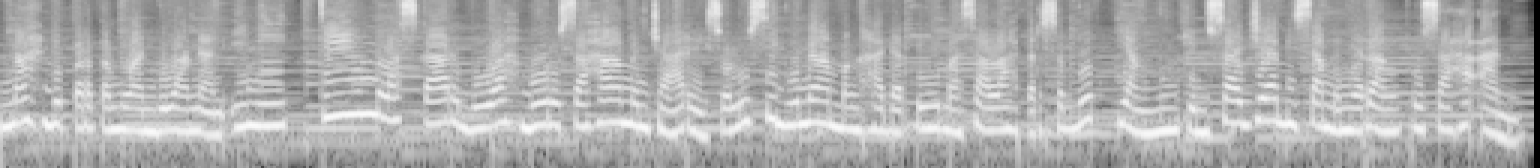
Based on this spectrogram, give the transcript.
Nah di pertemuan bulanan ini, tim Laskar Buah berusaha mencari solusi guna menghadapi masalah tersebut yang mungkin saja bisa menyerang perusahaan.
